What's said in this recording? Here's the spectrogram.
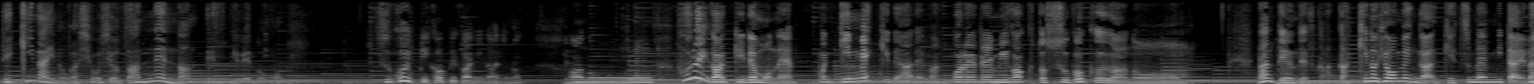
できないのが少々残念なんですけれども。すごいピカピカになります。あのー、古い楽器でもね、まあ、銀メッキであれば、これで磨くとすごく、あのー、なんて言うんですか、楽器の表面が月面みたいな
